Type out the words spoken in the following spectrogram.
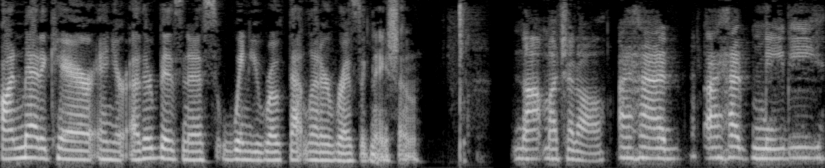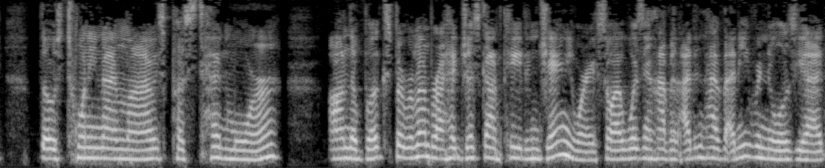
on Medicare and your other business when you wrote that letter of resignation? Not much at all. I had I had maybe those 29 lives plus 10 more on the books. But remember, I had just gotten paid in January, so I wasn't having, I didn't have any renewals yet,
